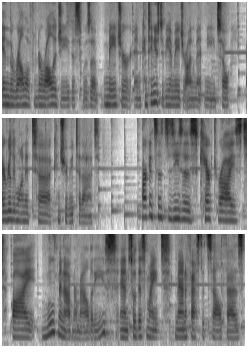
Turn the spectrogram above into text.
in the realm of neurology, this was a major and continues to be a major unmet need. So I really wanted to contribute to that. Parkinson's disease is characterized by movement abnormalities, and so this might manifest itself as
